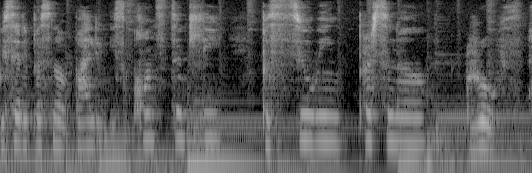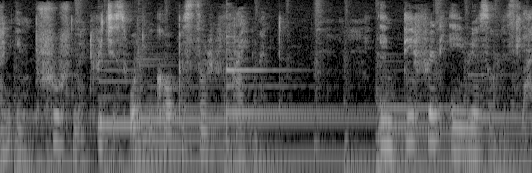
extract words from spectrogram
We said a person of value is constantly pursuing personal growth and improvement, which is what we call personal refinement, in different areas of his life.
